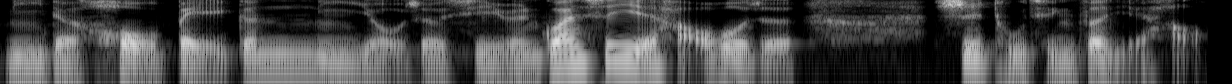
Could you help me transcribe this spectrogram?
你的后辈，跟你有着血缘关系也好，或者师徒情分也好，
